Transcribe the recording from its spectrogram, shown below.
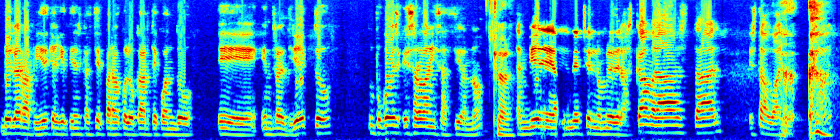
ver la rapidez que, hay que tienes que hacer para colocarte cuando eh, entra el directo, un poco es- esa organización, ¿no? Claro. También aprenderse el nombre de las cámaras, tal, está guay.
